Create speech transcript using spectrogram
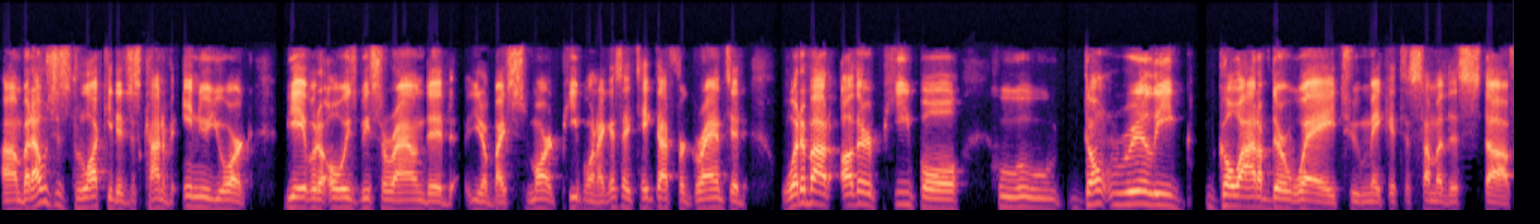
Um, but I was just lucky to just kind of in New York be able to always be surrounded, you know, by smart people, and I guess I take that for granted. What about other people? Who don't really go out of their way to make it to some of this stuff.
